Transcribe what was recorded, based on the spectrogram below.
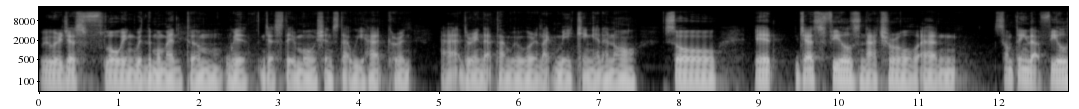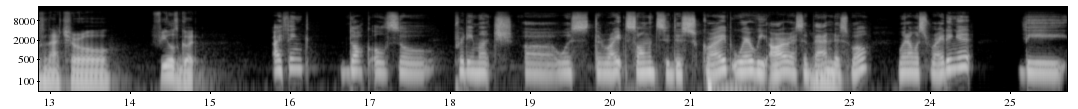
We were just flowing with the momentum, with just the emotions that we had current uh, during that time. We were like making it and all, so it just feels natural and something that feels natural feels good. I think Dock also pretty much uh, was the right song to describe where we are as a band as well. When I was writing it, the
